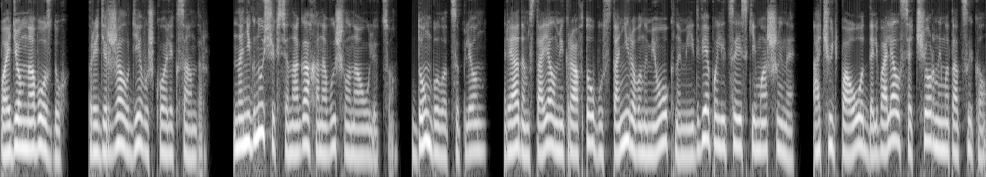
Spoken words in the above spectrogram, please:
«Пойдем на воздух», — придержал девушку Александр. На негнущихся ногах она вышла на улицу. Дом был оцеплен. Рядом стоял микроавтобус с тонированными окнами и две полицейские машины, а чуть поотдаль валялся черный мотоцикл.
